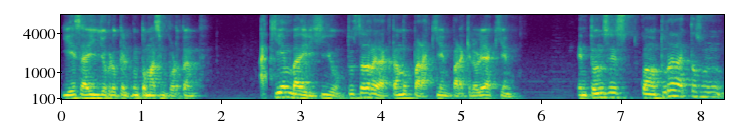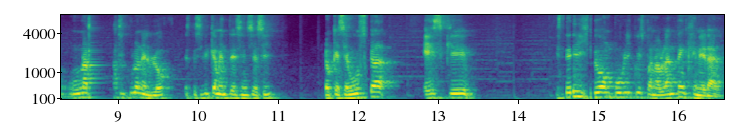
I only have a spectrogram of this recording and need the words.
Y es ahí yo creo que el punto más importante. ¿A quién va dirigido? Tú estás redactando para quién, para que lo lea quién. Entonces, cuando tú redactas un, artículo en el blog, específicamente de Ciencia Sí, lo que se busca es que esté dirigido a un público hispanohablante en general,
